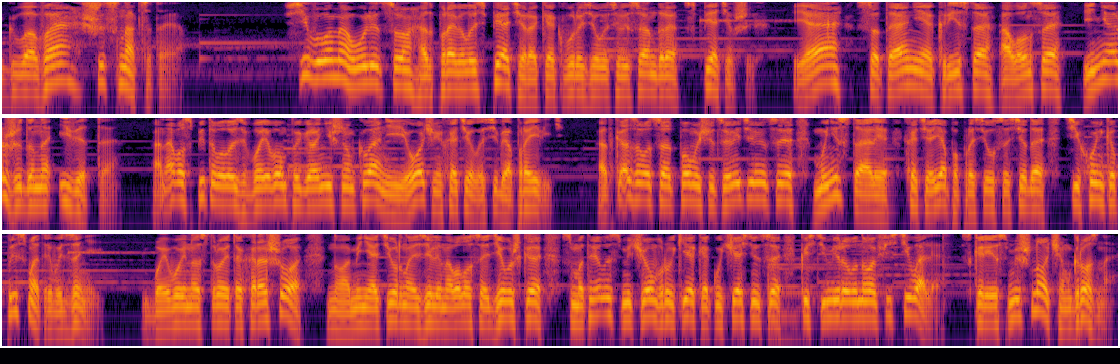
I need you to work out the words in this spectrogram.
Глава 16 Всего на улицу отправилось пятеро, как выразилась Александра, спятивших. Я, Сатания, Криста, Алонса и неожиданно Иветта. Она воспитывалась в боевом пограничном клане и очень хотела себя проявить. Отказываться от помощи целительницы мы не стали, хотя я попросил соседа тихонько присматривать за ней. Боевой настрой — это хорошо, но миниатюрная зеленоволосая девушка смотрелась с мечом в руке, как участница костюмированного фестиваля. Скорее смешно, чем грозно.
